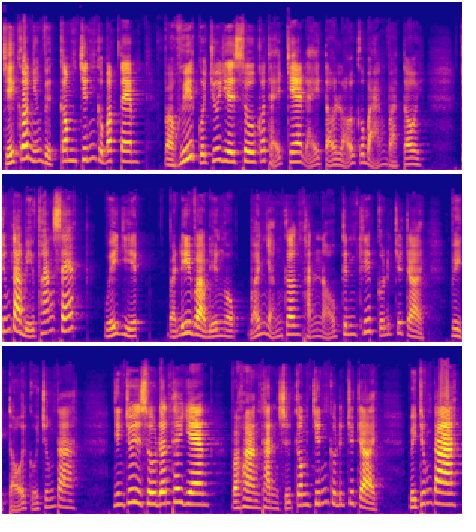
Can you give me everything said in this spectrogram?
Chỉ có những việc công chính của bắp tem và huyết của Chúa Giêsu có thể che đậy tội lỗi của bạn và tôi. Chúng ta bị phán xét, quỷ diệt và đi vào địa ngục bởi nhận cơn thạnh nộ kinh khiếp của Đức Chúa Trời vì tội của chúng ta. Nhưng Chúa Giêsu đến thế gian và hoàn thành sự công chính của Đức Chúa Trời vì chúng ta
